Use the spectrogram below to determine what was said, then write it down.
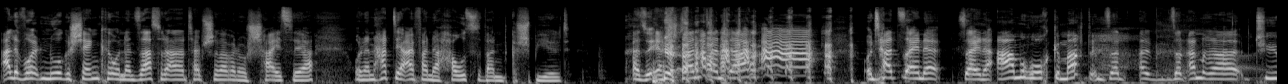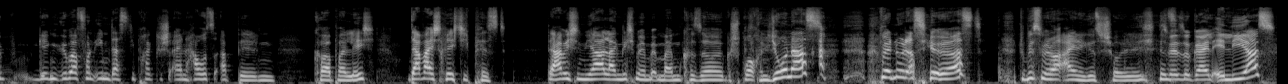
alle wollten nur Geschenke und dann saß du da anderthalb Stunden einfach nur Scheiße, ja. Und dann hat der einfach eine Hauswand gespielt. Also er stand dann da und hat seine, seine Arme hochgemacht und so ein, so ein anderer Typ gegenüber von ihm, dass die praktisch ein Haus abbilden, körperlich. Da war ich richtig pisst. Da habe ich ein Jahr lang nicht mehr mit meinem Cousin gesprochen. Jonas, wenn du das hier hörst, du bist mir noch einiges schuldig. Das wäre so geil. Elias,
